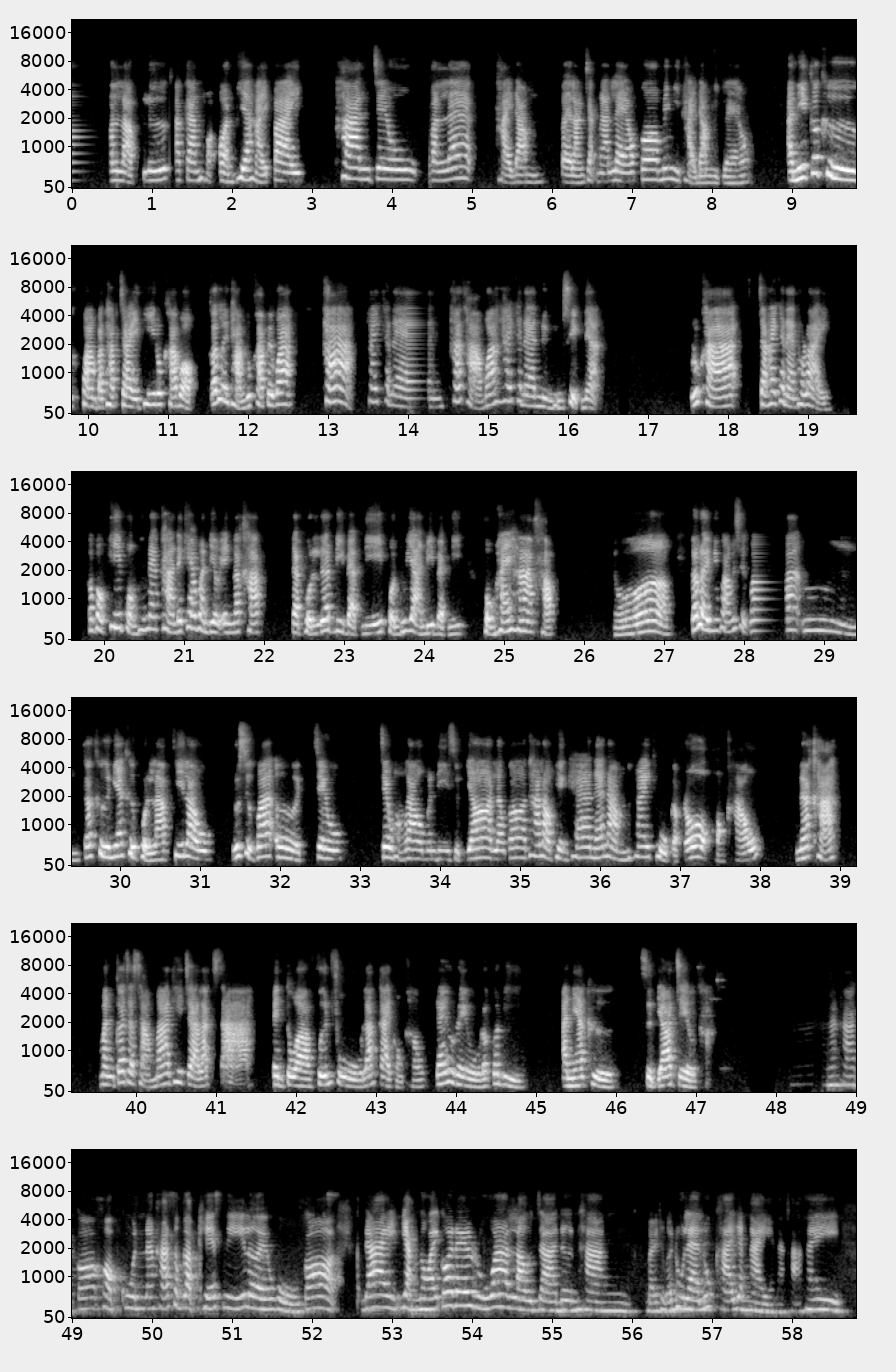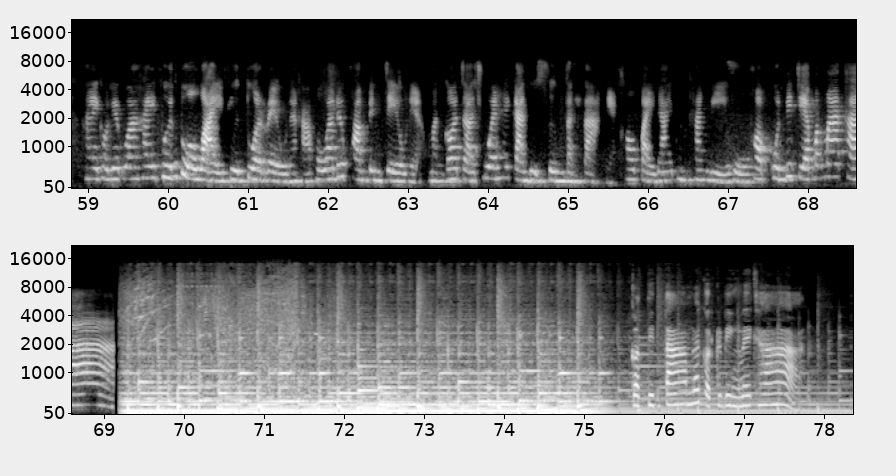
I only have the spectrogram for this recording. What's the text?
นหลับลึก อาการอ่อนเพลียหายไป ทานเจลวันแรกถ่ายดำแต่หลังจากนั้นแล้วก็ไม่มีถ่ายดำอีกแล้ว อันนี้ก็คือความประทับใจที่ลูกค้าบอก ก็เลยถามลูกค้าไปว่า ถ้าให้คะแนนถ้าถามว่าให้คะแนนหนึ่งถึงสิบเนี่ย ลูกค้าจะให้คะแนนเท่าไหร่ก็บอกพี่ผมเพิ่งแม่ทานได้แค่วันเดียวเองนะครับ แต่ผลเลือดดีแบบนี้ ผลทุกอย่างดีแบบนี้ ผมให้ห้าครับโอ้ก็เลยมีความรู้สึกว่าอืมก็คือเนี่ยคือผลลัพธ์ที่เรารู้สึกว่า เออเจลเจลของเรามันดีสุดยอด แล้วก็ถ้าเราเพียงแค่แนะนำให้ถูกกับโรคของเขานะคะ มันก็จะสามารถที่จะรักษาเป็นตัวฟื้นฟูร่างกายของเขาได้เร็วแล้วก็ดี อันนี้คือสุดยอดเจลค่ะ นะคะก็ขอบคุณนะคะสำหรับเคสนี้เลยโอ้โหก็ได้อย่างน้อยก็ได้รู้ว่าเราจะเดินทางหมายถึงว่าดูแลลูกค้ายังไงนะคะให้ให้เขาเรียกว่าให้ฟื้นตัวไวฟื้นตัวเร็วนะคะ เพราะว่าด้วยความเป็นเจลเนี่ยมันก็จะช่วยให้การดูดซึมต่างๆ เนี่ยเข้าไปได้ค่อนข้างดีโอ้โหขอบคุณพี่เจี๊ยบมากๆค่ะกดติดตามและกดกระดิ่งเลยค่ะ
